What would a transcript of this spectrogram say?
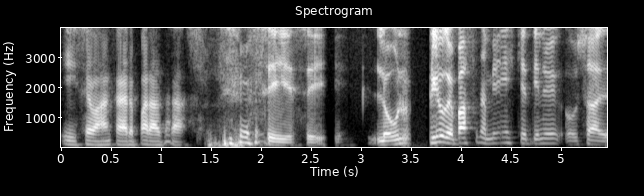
y se van a caer para atrás. Sí, sí. Lo único que pasa también es que tiene, o sea,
